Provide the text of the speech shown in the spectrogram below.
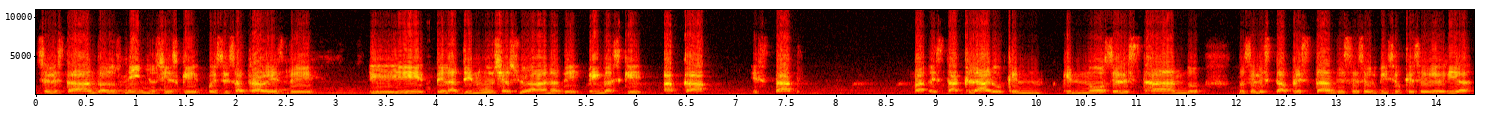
se le está dando a los niños. Y es que pues es a través de eh, de las denuncias ciudadanas de, venga, es que acá está, está claro que, que no se le está dando, no se le está prestando ese servicio que se debería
